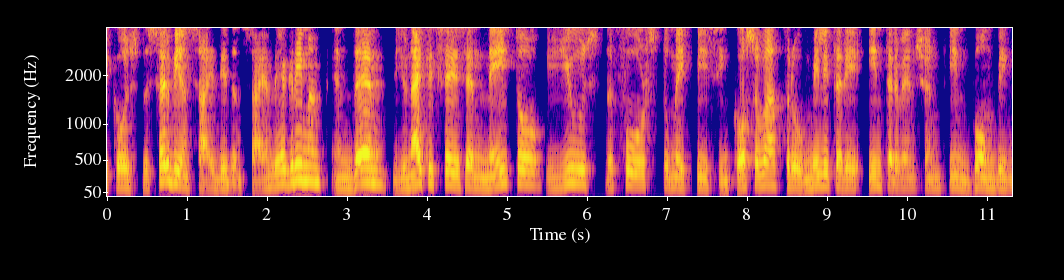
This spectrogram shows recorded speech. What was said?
because the Serbian side didn't sign the agreement. And then the United States and NATO used the force to make peace in Kosovo through military intervention in bombing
